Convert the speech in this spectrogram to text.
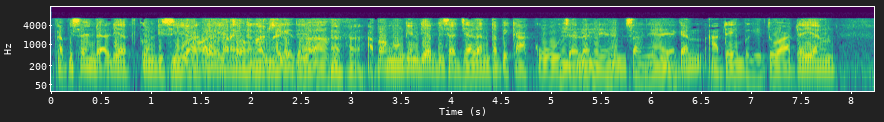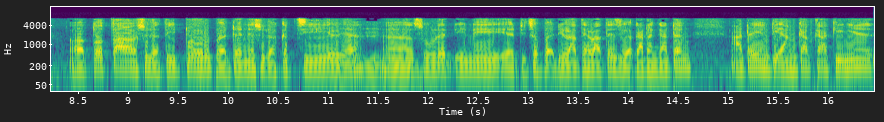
tapi saya tidak lihat kondisi ya, orang jauh mana gitu ya. apa mungkin dia bisa jalan tapi kaku jalannya hmm. misalnya ya kan ada yang begitu ada yang uh, total sudah tidur, badannya sudah kecil ya, hmm. uh, sulit ini ya dicoba dilatih-latih juga kadang-kadang ada yang diangkat kakinya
